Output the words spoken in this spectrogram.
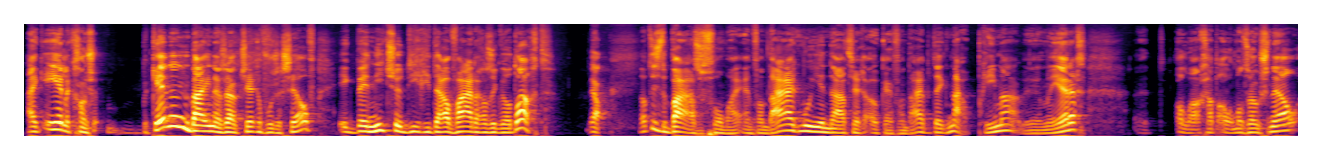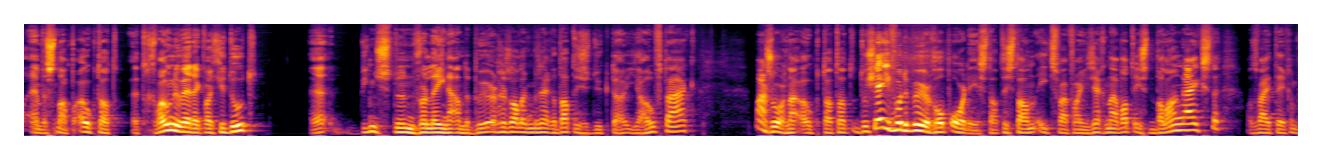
Eigenlijk eerlijk gewoon bekennen, bijna zou ik zeggen voor zichzelf. Ik ben niet zo digitaal vaardig als ik wel dacht. Ja. Dat is de basis voor mij. En van daaruit moet je inderdaad zeggen, oké, van daaruit betekent, nou prima, helemaal niet erg. Gaat allemaal zo snel. En we snappen ook dat het gewone werk wat je doet, hè, diensten verlenen aan de burger, zal ik maar zeggen, dat is natuurlijk je hoofdtaak. Maar zorg nou ook dat dat dossier voor de burger op orde is. Dat is dan iets waarvan je zegt, nou wat is het belangrijkste? Als wij tegen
